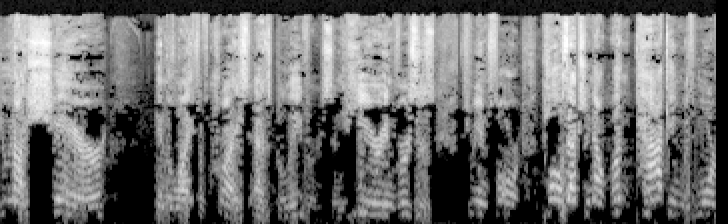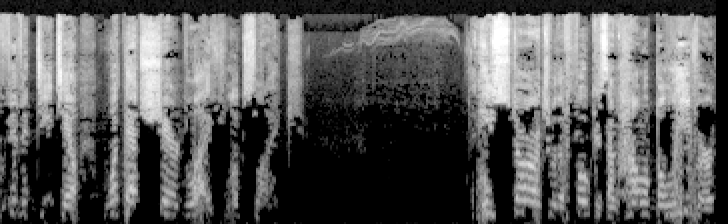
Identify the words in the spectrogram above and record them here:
You and I share in the life of Christ as believers. And here in verses 3 and 4, Paul is actually now unpacking with more vivid detail what that shared life looks like. And he starts with a focus on how a believer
